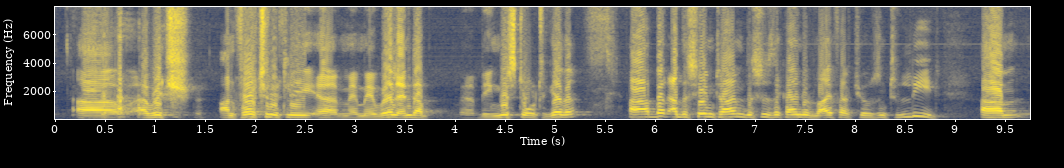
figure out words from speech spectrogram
uh, which unfortunately uh, may, may, well end up uh, being missed altogether. Uh, but at the same time, this is the kind of life I've chosen to lead. Um,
